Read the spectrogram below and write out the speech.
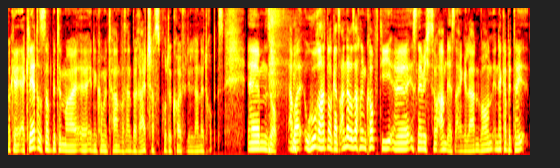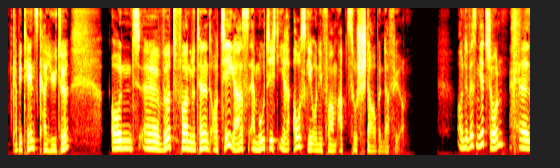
Okay, erklärt uns doch bitte mal äh, in den Kommentaren, was ein Bereitschaftsprotokoll für den Landetrupp ist. Ähm, so, aber Uhura hat noch ganz andere Sachen im Kopf. Die äh, ist nämlich zum Abendessen eingeladen worden in der Kapita Kapitänskajüte und äh, wird von Lieutenant Ortegas ermutigt, ihre Ausgehuniform abzustauben dafür. Und wir wissen jetzt schon, äh,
